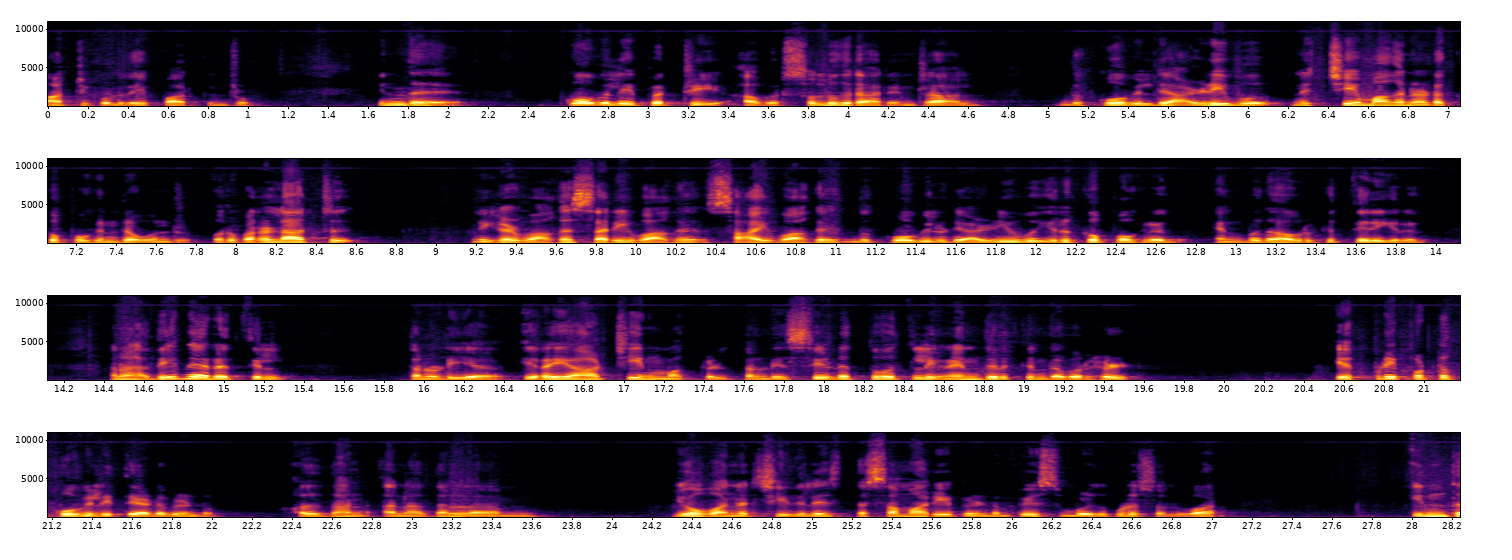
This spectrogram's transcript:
மாற்றிக்கொள்வதை பார்க்கின்றோம். இந்த கோவிலை பற்றி அவர் சொல்லுகிறார் என்றால் இந்த கோவிலுடைய அழிவு நிச்சயமாக நடக்கப் போகின்ற ஒன்று. ஒரு வரலாற்று நிகழ்வாக சரிவாக சாய்வாக இந்த கோவிலுடைய அழிவு இருக்கப் போகிறது என்பது அவருக்கு தெரிகிறது. ஆனால் அதே நேரத்தில் தன்னுடைய இறையாட்சியின் மக்கள் தன்னுடைய சீடத்துவத்தில் இணைந்திருக்கின்றவர்கள் எப்படிப்பட்ட கோவிலை தேட வேண்டும்? அதுதான் அதனால் தான் ஆம், செய்தியிலே இந்த சமாரிய பெண்ணிடம் பேசும்பொழுது கூட சொல்வார் இந்த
